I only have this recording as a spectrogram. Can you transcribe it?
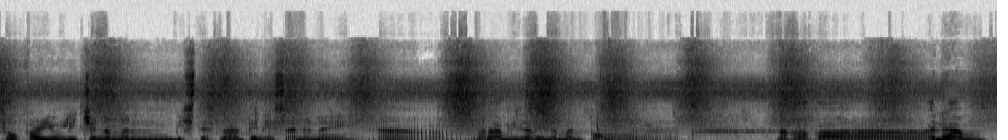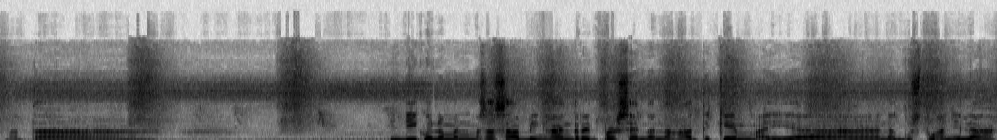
So far yung lechon naman business natin is ano na eh. ah, marami na rin naman pong nakakaalam at ah, hindi ko naman masasabing 100% na nakatikim ay ah, nagustuhan nila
